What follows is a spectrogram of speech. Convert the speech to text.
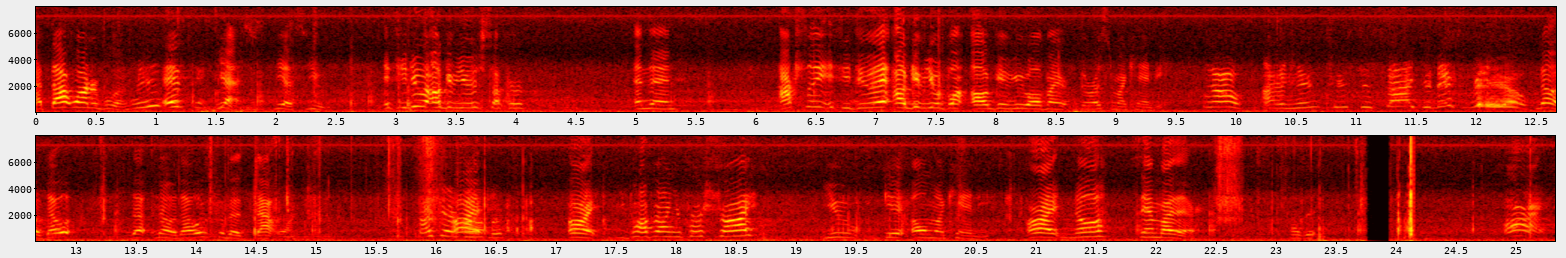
at that water balloon. Hmm? If yes, yes, you. If you do it, I'll give you a sucker. And then actually if you do it, I'll give you a I'll give you all my the rest of my candy. No, I need to decide the next video. No, that was that no, that was for the that one. Can't Alright. remember. Alright, you pop it on your first try, you get all my candy. Alright, Noah, stand by there. Has it? Alright, here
